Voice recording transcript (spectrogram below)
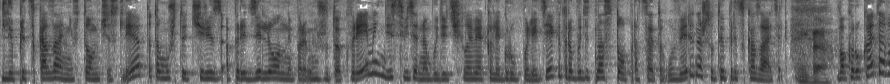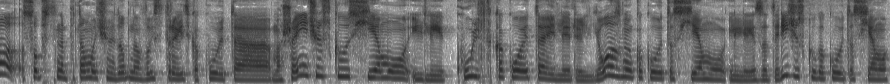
для предсказаний в том числе, потому что через определенный промежуток времени действительно будет человек или группа людей, которая будет на 100% уверена, что ты предсказатель. Да. Вокруг этого, собственно, потом очень удобно выстроить какую-то мошенническую схему или культ какой-то, или религиозную какую-то схему, или эзотерическую какую-то схему,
